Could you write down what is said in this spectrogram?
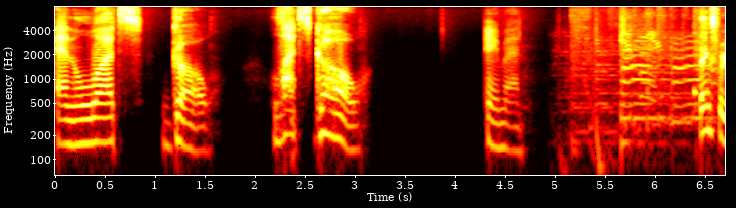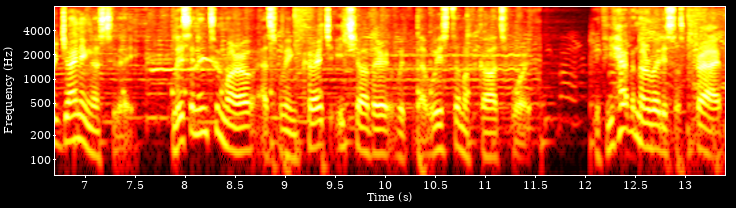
and let's go. Let's go. Amen. Thanks for joining us today. Listen in tomorrow as we encourage each other with the wisdom of God's Word. If you haven't already subscribed,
